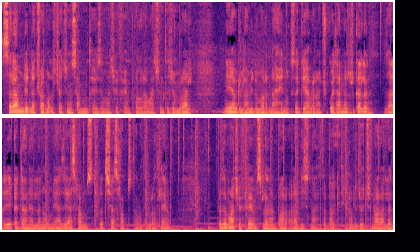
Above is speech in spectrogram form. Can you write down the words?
ሰላም እንዴት ናቸው አድማጮቻችን? ሳምንታዊ ዘማች ኤፍኤም ፕሮግራማችን ተጀምሯል። እኔ አብዱልሐሚድ ኡመር እና ሄኖክ ጸጋይ አብረናችሁ ቆይታ እናደርጋለን። ዛሬ የቀዳን ያለነው ሚያዝያ 15 2015 ዓ ም ላይ ነው። በዘማች ኤፍኤም ስለነባር አዳዲስና ተጠባቂ ቴክኖሎጂዎች እናወራለን።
